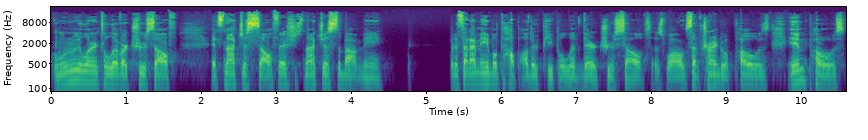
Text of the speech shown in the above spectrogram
when we learn to live our true self, it's not just selfish, it's not just about me but it's that I'm able to help other people live their true selves as well. Instead of trying to oppose, impose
